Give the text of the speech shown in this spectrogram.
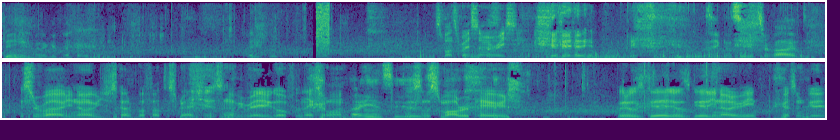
Damn. Gotta get that. Sponsored by Summit Racing. As you can see, it survived. it survived, you know. You just gotta buff out the scratches and I'll be ready to go for the next one. I didn't even see Do some small repairs. but it was good, it was good, you know what I mean? Got some good,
